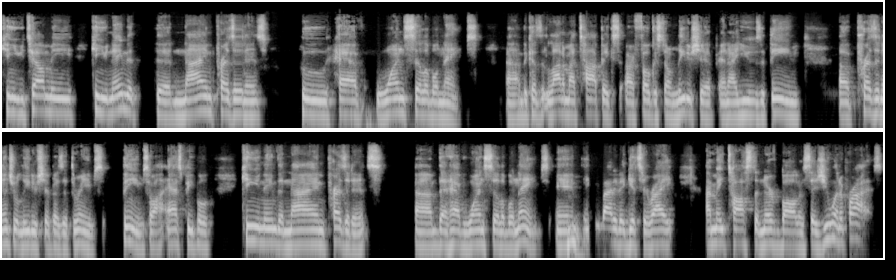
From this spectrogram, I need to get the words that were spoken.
Can you tell me, can you name the, the nine presidents who have one syllable names? Uh, because a lot of my topics are focused on leadership, and I use the theme of presidential leadership as a theme. Theme. So I ask people, can you name the nine presidents um, that have one syllable names? And mm. anybody that gets it right, I may toss the Nerf ball and says, "You win a prize."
